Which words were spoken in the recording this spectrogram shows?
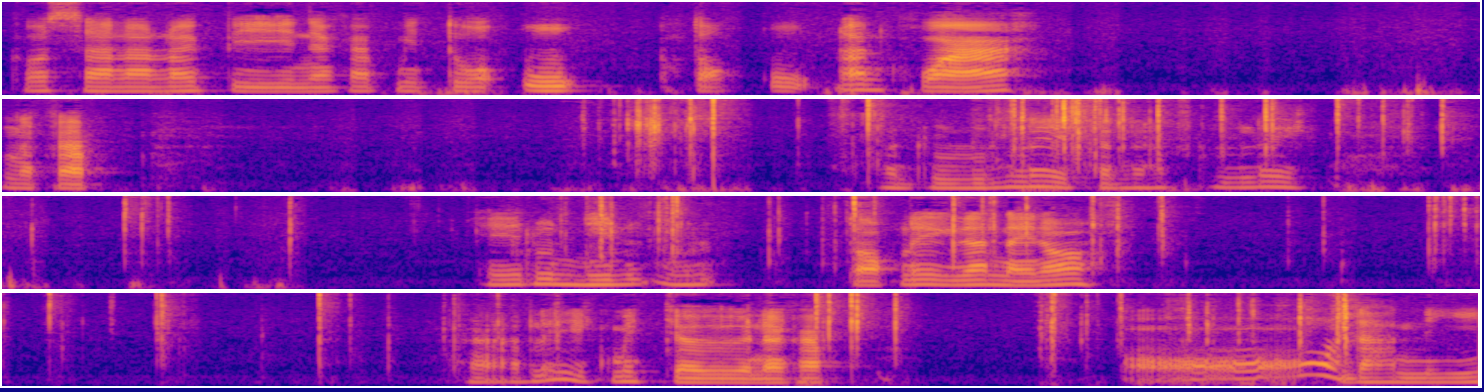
โกซาราร้อยปีนะครับ มีตัวอุตอกอุด้านขวานะครับมาดูรุ่นเลขกันนะครับรุ่นเลขเอะรุ่นนี้ตอกเลขด้านไหนเนาะหาเลขไม่เจอนะครับ ด้านนี้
